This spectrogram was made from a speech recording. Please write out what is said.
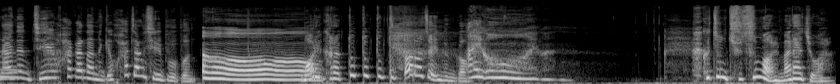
나는 제일 화가 나는 게 화장실 부분. 어. 머리카락 뚝뚝뚝뚝 떨어져 있는 거. 아이고, 아이고. 그 좀 주스면 얼마나 좋아.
